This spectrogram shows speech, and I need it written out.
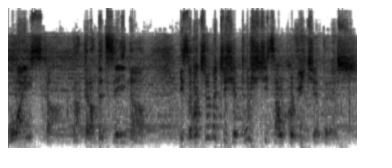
łańska, ta tradycyjna. I zobaczymy, czy się puści całkowicie też.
